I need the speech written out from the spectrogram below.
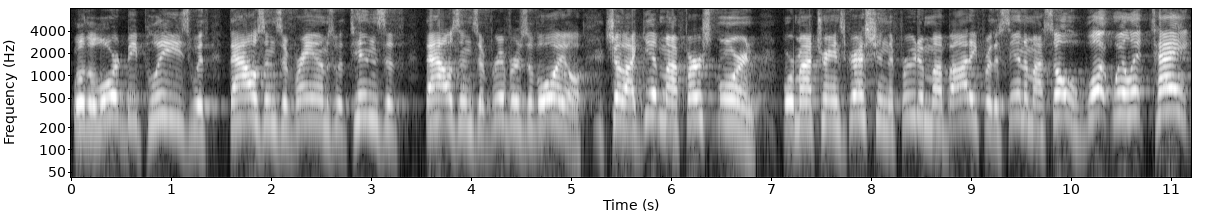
Will the Lord be pleased with thousands of rams, with tens of thousands of rivers of oil? Shall I give my firstborn for my transgression, the fruit of my body for the sin of my soul? What will it take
